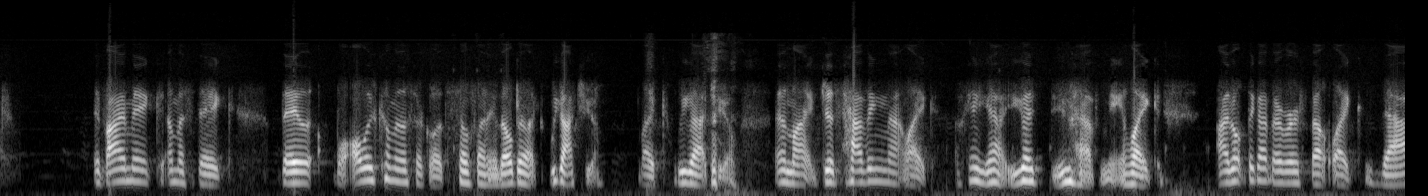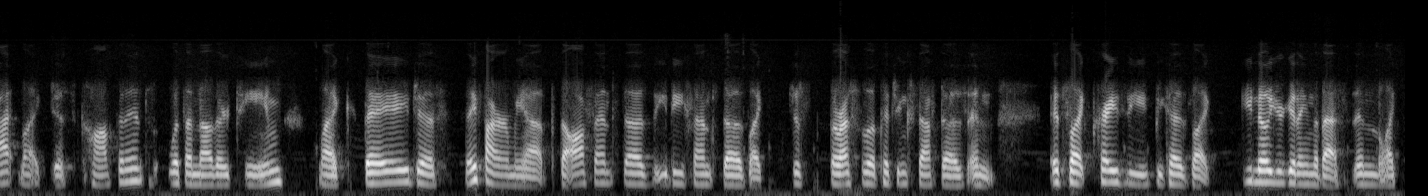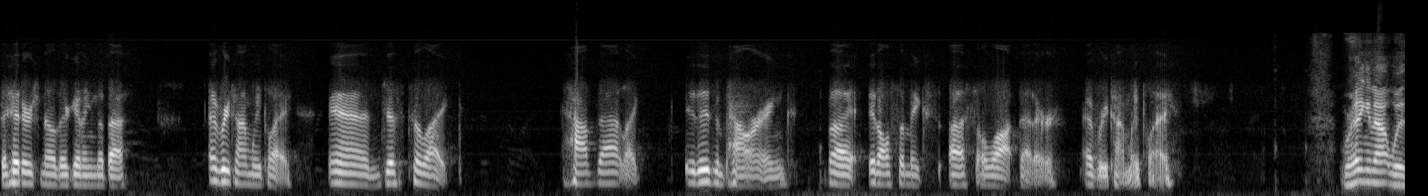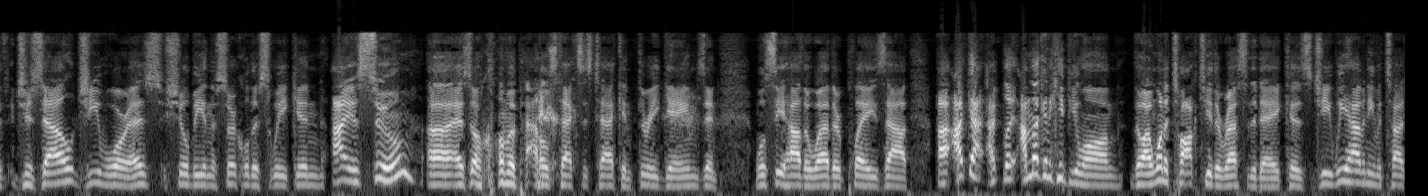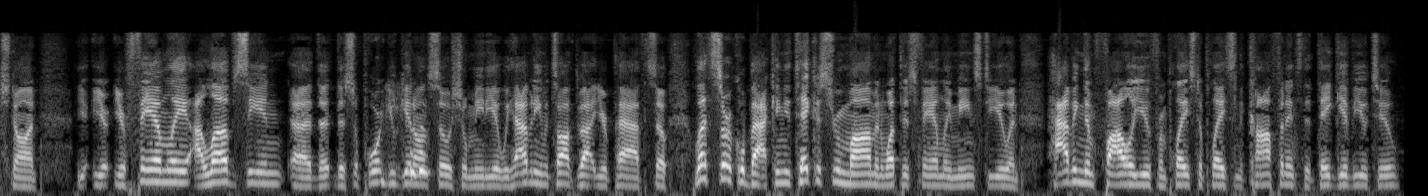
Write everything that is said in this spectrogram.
if I make a mistake, they will always come in a circle. It's so funny. They'll be like, "We got you," like "We got you," and like just having that, like, okay, yeah, you guys do have me. Like, I don't think I've ever felt like that, like just confidence with another team. Like they just they fire me up. The offense does, the defense does, like just the rest of the pitching staff does, and it's like crazy because like you know you're getting the best, and like the hitters know they're getting the best every time we play. And just to like have that, like it is empowering, but it also makes us a lot better every time we play. We're hanging out with Giselle G. Juarez. She'll be in the circle this weekend, I assume, uh, as Oklahoma battles Texas Tech in three games, and we'll see how the weather plays out. Uh, I've got. I'm not going to keep you long, though. I want to talk to you the rest of the day because, gee, we haven't even touched on your, your family. I love seeing uh, the the support you get on social media. We haven't even talked about your path, so let's circle back. Can you take us through mom and what this family means to you, and having them follow you from place to place, and the confidence that they give you too?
